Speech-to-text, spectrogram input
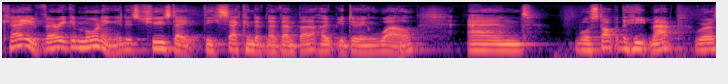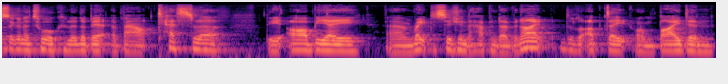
Okay, very good morning. It is Tuesday, the 2nd of November. Hope you're doing well. And we'll start with the heat map. We're also going to talk a little bit about Tesla, the RBA um, rate decision that happened overnight, a little update on Biden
